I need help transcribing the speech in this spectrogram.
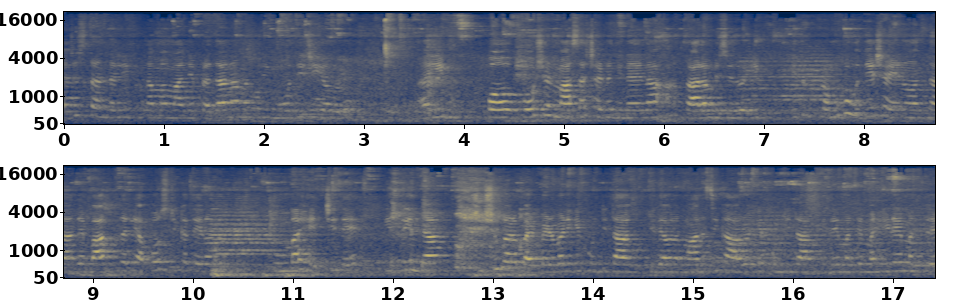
ರಾಜಸ್ಥಾನದಲ್ಲಿ ನಮ್ಮ ಮಾನ್ಯ ಪ್ರಧಾನಮಂತ್ರಿ ಮೋದಿಜಿಯವರು ಈ ಪೋ, ಪೋಷಣ್ ಮಾಸಾಚರಣೆ ದಿನ ಪ್ರಾರಂಭಿಸಿದರು. ಈ ಇದು ಪ್ರಮುಖ ಉದ್ದೇಶ ಏನು ಅಂತ ಅಂದರೆ ಭಾರತದಲ್ಲಿ ಅಪೌಷ್ಟಿಕತೆ ಇರೋದು ತುಂಬ ಹೆಚ್ಚಿದೆ. ಇದರಿಂದ ಶಿಶುಗಳ ಬೆಳವಣಿಗೆ ಕುಂಠಿತ ಆಗುತ್ತಿದೆ, ಅವರ ಮಾನಸಿಕ ಆರೋಗ್ಯ ಕುಂಠಿತ ಆಗ್ತಿದೆ, ಮತ್ತು ಮಹಿಳೆ ಮತ್ತು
